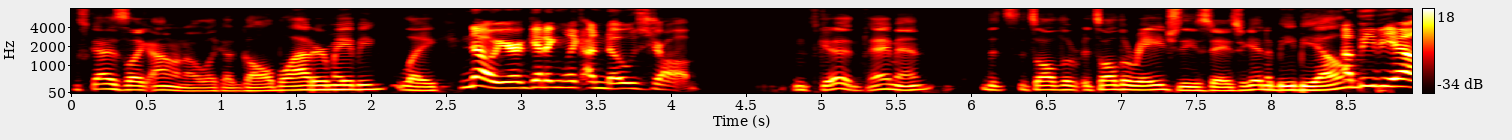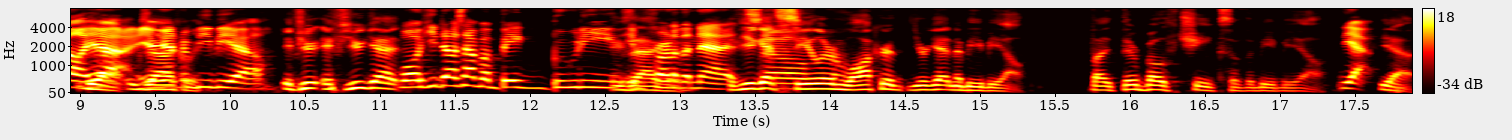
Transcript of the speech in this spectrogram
this guy's like I don't know, like a gallbladder maybe. Like No, you're getting like a nose job. it's good. Hey man, it's it's all the it's all the rage these days. You're getting a BBL. A BBL, yeah, Yeah, you're getting exactly. a BBL. if you if you get Well, he does have a big booty in front of the net. If you get Seeler and Walker, you're getting a BBL. Like they're both cheeks of the BBL. Yeah. Yeah.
